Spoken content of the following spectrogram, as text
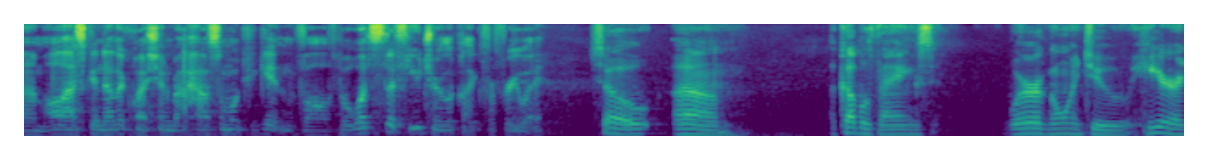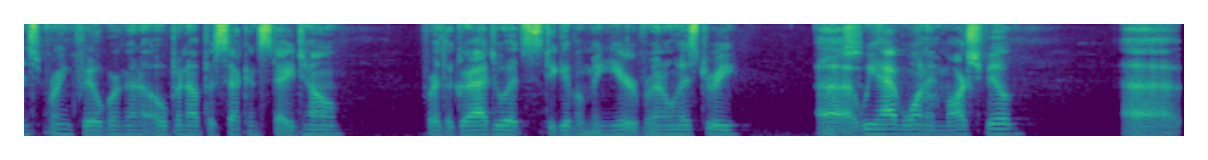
um, I'll ask another question about how someone could get involved. But what's the future look like for freeway? so um, a couple things. We're going to, here in Springfield, we're going to open up a second stage home for the graduates to give them a year of rental history. Uh, we have one in Marshfield. Uh,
